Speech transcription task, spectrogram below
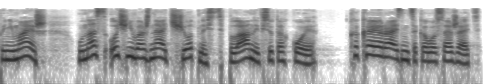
Понимаешь, у нас очень важна отчетность, планы и все такое. Какая разница, кого сажать?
